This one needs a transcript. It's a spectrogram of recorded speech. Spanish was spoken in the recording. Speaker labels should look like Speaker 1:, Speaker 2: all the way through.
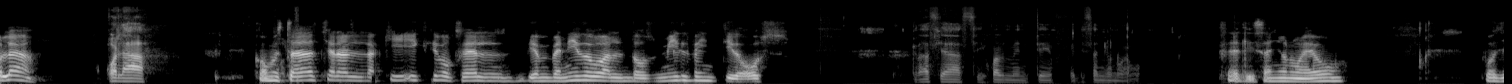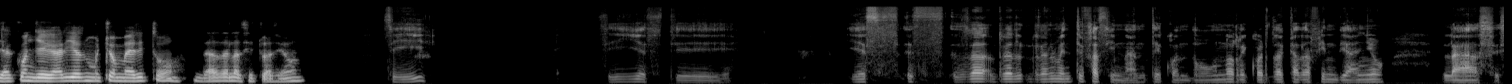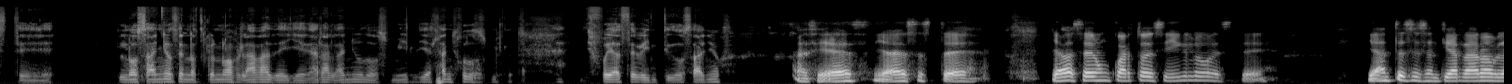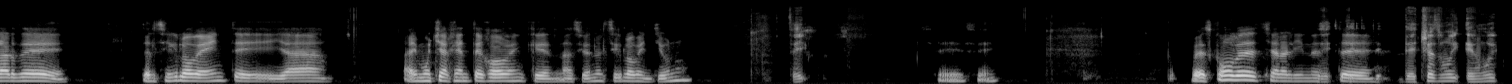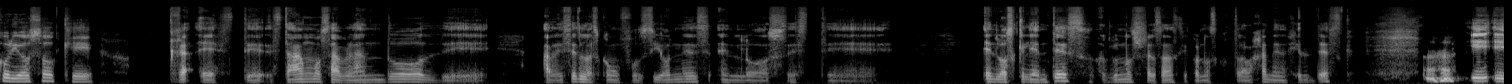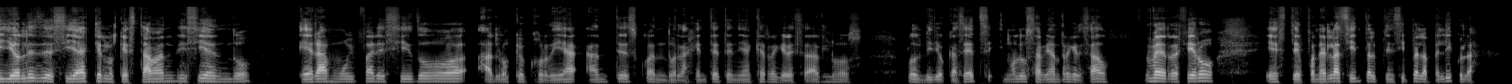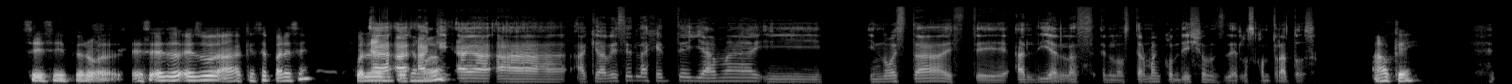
Speaker 1: Hola,
Speaker 2: Hola,
Speaker 1: ¿cómo estás, Charal? Aquí Ixtivoxel. Bienvenido al 2022.
Speaker 2: gracias igualmente. Feliz año nuevo.
Speaker 1: Feliz año nuevo. Pues ya con llegar ya es mucho mérito, dada la situación.
Speaker 2: Sí, sí, este, y es, es, es real- realmente fascinante cuando uno recuerda cada fin de año las, este, los años en los que uno hablaba de llegar al año 2000 y el año 2000 y fue hace 22 años.
Speaker 1: Así es, ya es este, ya va a ser un cuarto de siglo, este, ya antes se sentía raro hablar de del siglo XX y ya hay mucha gente joven que nació en el siglo XXI.
Speaker 2: Sí,
Speaker 1: Sí, sí. Pues, ¿cómo ves, Charalín?
Speaker 2: de-
Speaker 1: Este,
Speaker 2: de- de hecho es muy, es muy curioso que este, estábamos hablando de a veces las confusiones en los, este, en los clientes, algunas personas que conozco trabajan en Help Desk,
Speaker 1: ajá,
Speaker 2: y, y yo les decía que lo que estaban diciendo era muy parecido a lo que ocurría antes cuando la gente tenía que regresar los, los videocassettes y no los habían regresado. Me refiero, este, poner la cinta al principio de la película.
Speaker 1: Sí, sí, pero ¿es- eso, eso a qué se parece? ¿Cuál es la
Speaker 2: A,
Speaker 1: situación
Speaker 2: a- que, a, que veces la gente llama y, y no está este, al día en, las, en los term and conditions de los contratos.
Speaker 1: Ah, ok.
